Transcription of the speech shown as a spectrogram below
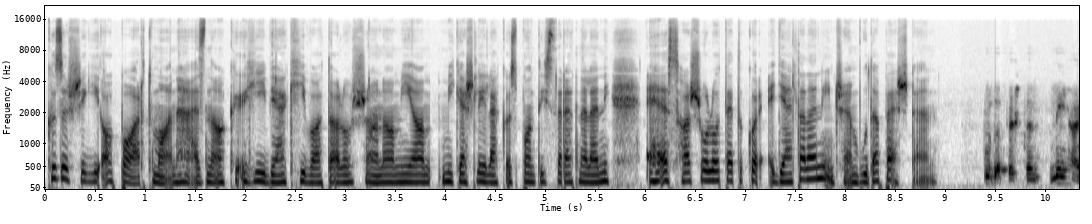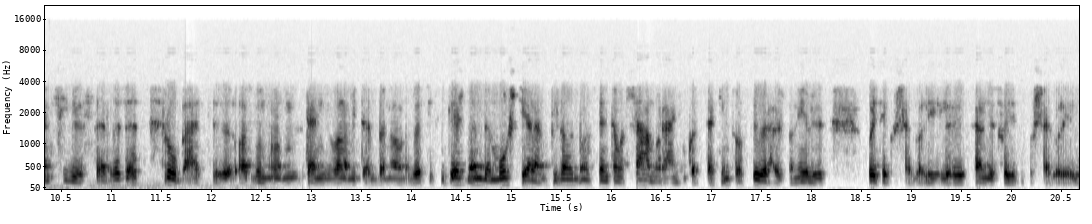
közösségi apartmanháznak hívják hivatalosan, ami a Mikes Léleközpont is szeretne lenni. Ehhez hasonló, tehát akkor egyáltalán nincsen Budapesten? Budapesten néhány civil szervezet próbált azt gondolom tenni valamit ebben az összefüggésben, de most jelen pillanatban szerintem a számarányokat tekintve a fővárosban élő folytékossággal élő, felnőtt folytékossággal élő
